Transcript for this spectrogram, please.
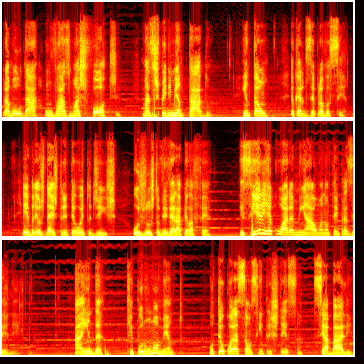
para moldar um vaso mais forte, mais experimentado. Então, eu quero dizer para você, Hebreus 10, 38 diz: O justo viverá pela fé. E se ele recuar, a minha alma não tem prazer nele. Ainda que por um momento o teu coração se entristeça, se abale,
